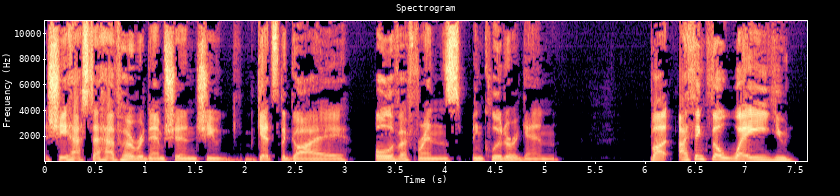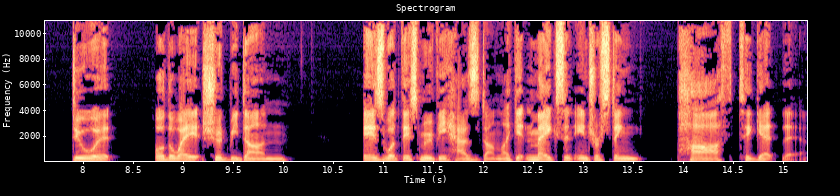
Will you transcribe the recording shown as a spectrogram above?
she has to have her redemption. She gets the guy. All of her friends include her again. But I think the way you do it, or the way it should be done, is what this movie has done. Like it makes an interesting path to get there,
